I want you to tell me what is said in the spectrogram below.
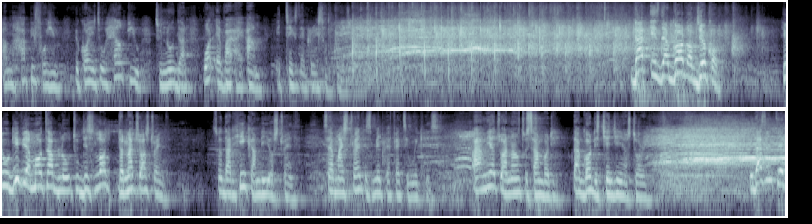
I'm happy for you because it will help you to know that whatever I am, it takes the grace of God. That is the God of Jacob. He will give you a mortal blow to dislodge the natural strength so that he can be your strength. Said, My strength is made perfect in weakness. I am here to announce to somebody that God is changing your story. It doesn't take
